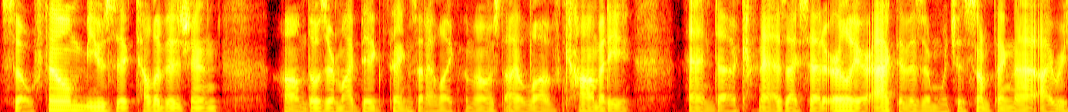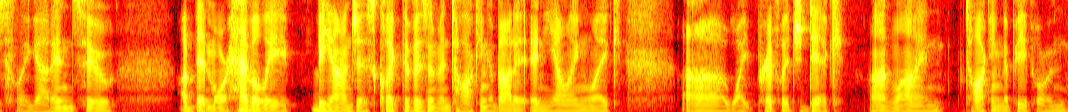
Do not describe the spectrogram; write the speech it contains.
So, film, music, television, um, those are my big things that I like the most. I love comedy and uh, kind of, as I said earlier, activism, which is something that I recently got into a bit more heavily beyond just clicktivism and talking about it and yelling like uh, white privilege dick online, talking to people and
